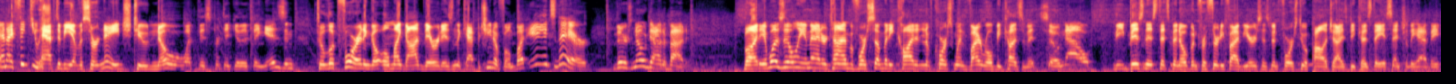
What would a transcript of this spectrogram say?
And I think you have to be of a certain age to know what this particular thing is and to look for it and go oh my god there it is in the cappuccino foam. But it's there. There's no doubt about it. But it was only a matter of time before somebody caught it and, of course, went viral because of it. So now the business that's been open for 35 years has been forced to apologize because they essentially have a,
